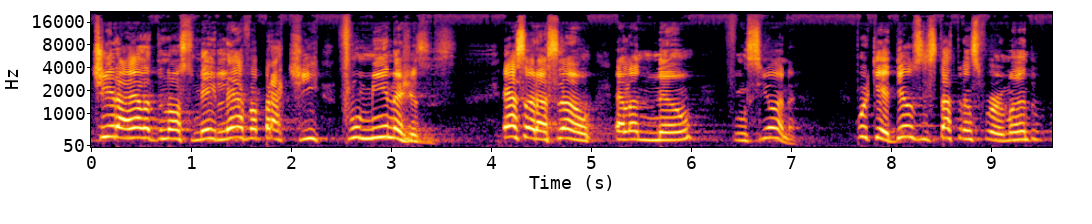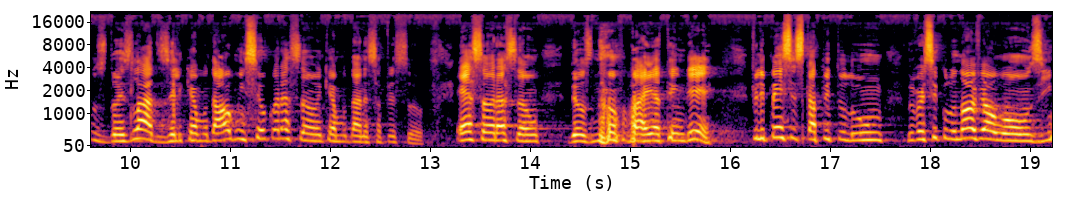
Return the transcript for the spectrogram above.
Tira ela do nosso meio, leva para ti. Fulmina, Jesus. Essa oração, ela não funciona. Porque Deus está transformando os dois lados. Ele quer mudar algo em seu coração, ele quer mudar nessa pessoa. Essa oração Deus não vai atender. Filipenses capítulo 1, do versículo 9 ao 11,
